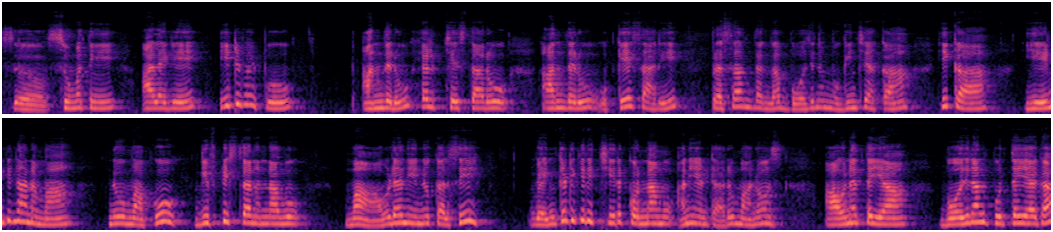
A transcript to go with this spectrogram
సు- సుమతి అలాగే ఇటువైపు అందరూ హెల్ప్ చేస్తారు. అందరూ ఒకేసారి ప్రశాంతంగా భోజనం ముగించాక ఇక ఏంటి నానమ్మా నువ్వు మాకు గిఫ్ట్ ఇస్తానన్నావు. మా ఆవిడ నేను కలిసి వెంకటగిరి చీర కొన్నాము అని అంటారు మనోజ్. అవునత్తయ్య భోజనాలు పూర్తయ్యాగా?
